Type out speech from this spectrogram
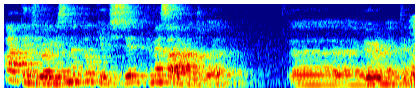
Akdeniz bölgesinde kıl keçisi, kümes hayvancılığı e, görülmektedir.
